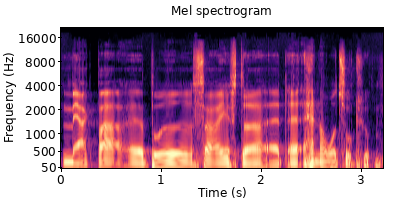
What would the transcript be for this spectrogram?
mærkbar øh, både før og efter, at, at han overtog klubben.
